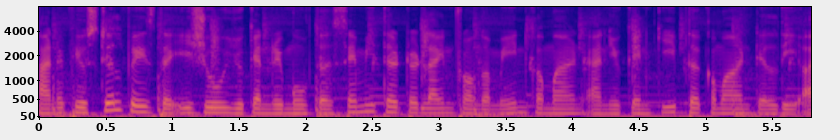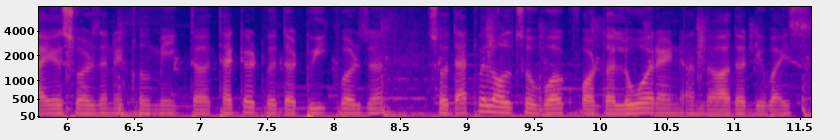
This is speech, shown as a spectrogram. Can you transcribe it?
And if you still face the issue, you can remove the semi-tethered line from the main command and you can keep the command till the iOS version. It will make the tethered with the tweak version. So that will also work for the lower end and the other device.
